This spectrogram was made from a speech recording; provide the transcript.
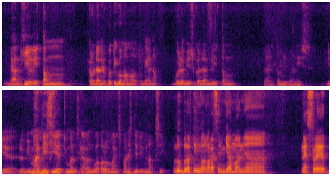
dan heel hitam. Kalau dan heel putih gue nggak mau tuh gak enak. Gue lebih suka dan hitam. dan hitam lebih manis Iya lebih manis ya. Cuman sekarang gue kalau manis-manis jadi enak sih. Lu berarti nggak ngerasain zamannya Nestle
